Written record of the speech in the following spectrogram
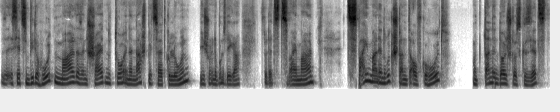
Es ist jetzt zum wiederholten Mal das entscheidende Tor in der Nachspielzeit gelungen, wie schon in der Bundesliga zuletzt zweimal zweimal den Rückstand aufgeholt und dann den Dolchstoß gesetzt.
